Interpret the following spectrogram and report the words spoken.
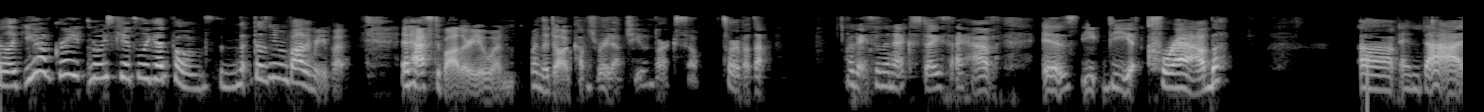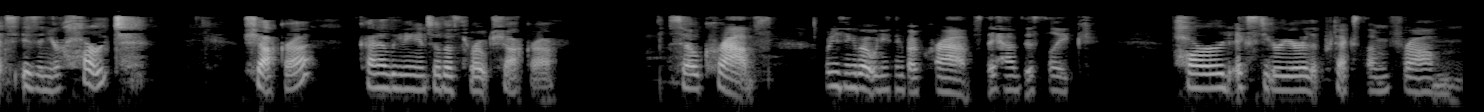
they're like, you have great noise canceling headphones. And that doesn't even bother me, but it has to bother you when, when the dog comes right up to you and barks. So sorry about that. Okay, so the next dice I have is the, the crab. Uh, and that is in your heart chakra, kind of leading into the throat chakra. So crabs. What do you think about when you think about crabs? They have this like hard exterior that protects them from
